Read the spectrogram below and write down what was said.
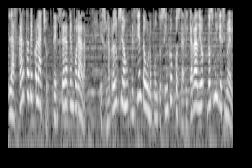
Las cartas de Colacho, tercera temporada. Es una producción de 101.5 Costa Rica Radio 2019.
